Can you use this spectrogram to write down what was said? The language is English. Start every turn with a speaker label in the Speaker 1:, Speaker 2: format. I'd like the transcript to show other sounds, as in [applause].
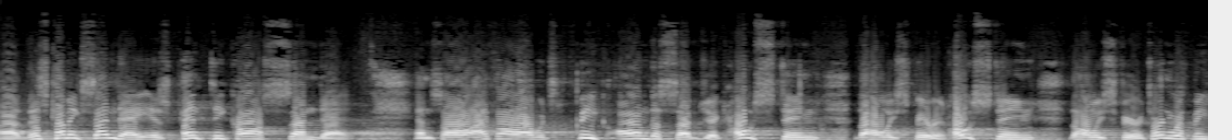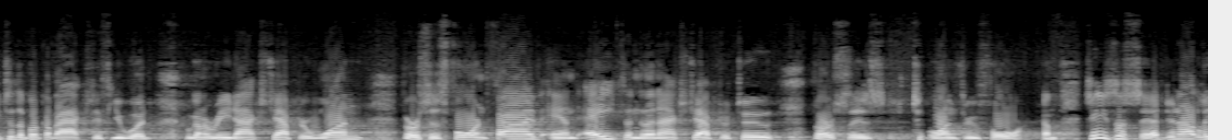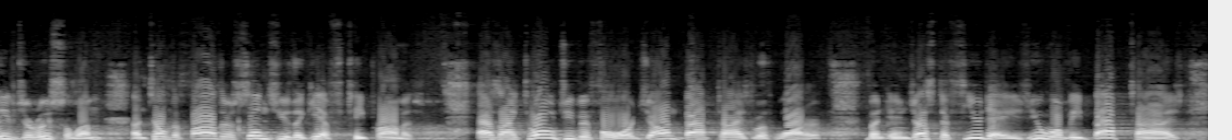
Speaker 1: Uh, this coming Sunday is Pentecost Sunday. And so I thought I would speak on the subject, hosting the Holy Spirit. Hosting the Holy Spirit. Turn with me to the book of Acts, if you would. We're going to read Acts chapter 1, verses 4 and 5 and 8, and then Acts chapter 2, verses 1 through 4. Um, Jesus said, Do not leave Jerusalem until the Father sends you the gift he promised. As I told you before, John baptized with water, but in just a few days you will be baptized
